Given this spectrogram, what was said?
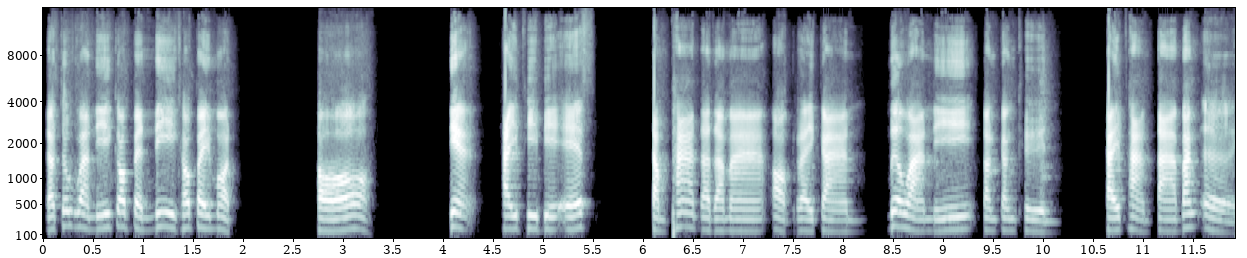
แล้วทุกวันนี้ก็เป็นหนี้เขาไปหมดโถเนี่ยไทย PBS สัมภาษณ์อาดามาออกรายการเมื่อวานนี้ตอนกลางคืน ใครผ่านตาบ้างเอ่ย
